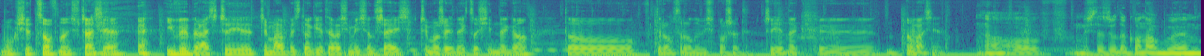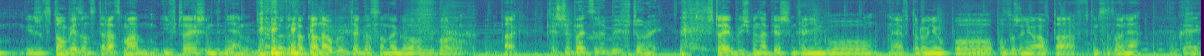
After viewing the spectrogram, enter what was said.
mógł się cofnąć w czasie i wybrać, czy, czy ma być to GT86, czy może jednak coś innego, to w którą stronę byś poszedł? Czy jednak, yy, no właśnie, No, myślę, że dokonałbym, że z tą wiedzą, co teraz mam i wczorajszym dniem, dokonałbym tego samego wyboru. Tak. Jeszcze powiedz, co robiłeś wczoraj. Wczoraj byliśmy na pierwszym treningu e, w Toruniu po, po złożeniu auta w tym sezonie. Okej.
